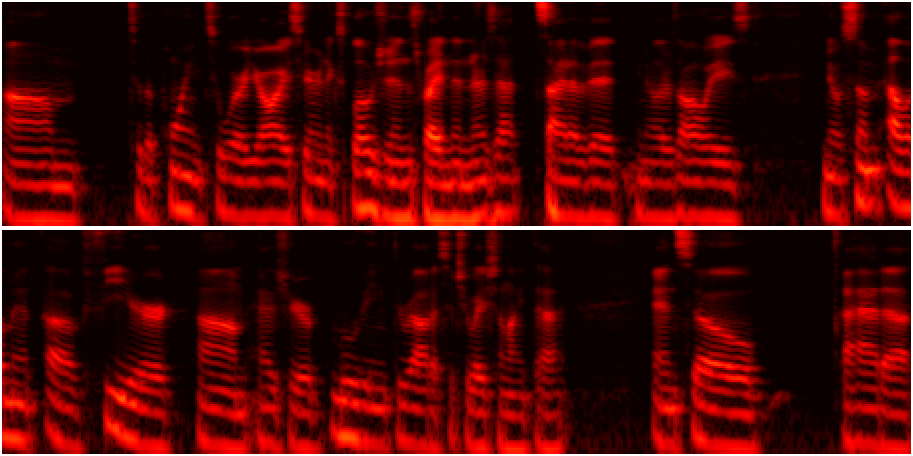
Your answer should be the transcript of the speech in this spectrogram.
Um, to the point to where you're always hearing explosions right? And then there's that side of it you know there's always you know some element of fear um, as you're moving throughout a situation like that. And so i had a,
